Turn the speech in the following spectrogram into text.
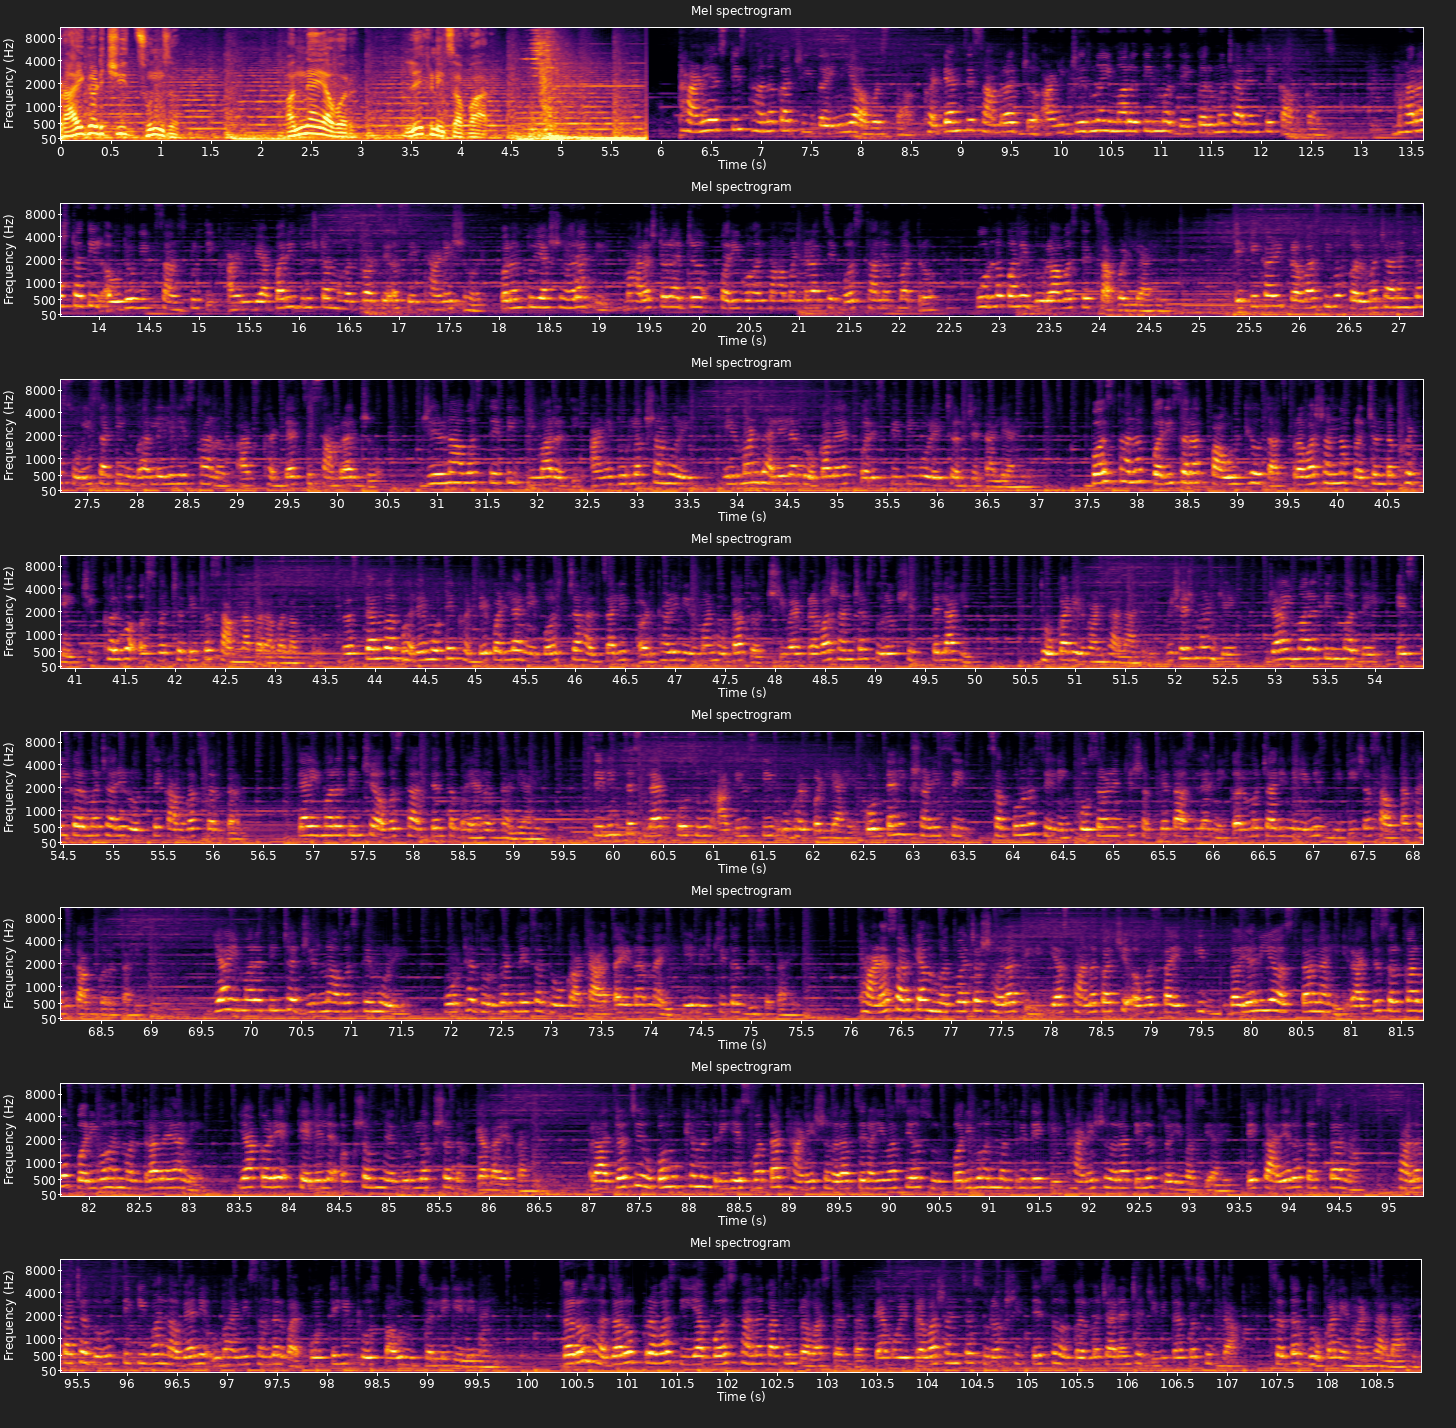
रायगडची झुंज. अन्यायावर लेखणीचा वार. Thane S T स्थानकाची दयनीय अवस्था खड्ड्यांचे साम्राज्य आणि जीर्ण इमारतींमध्ये कर्मचाऱ्यांचे कामकाज. महाराष्ट्रातील औद्योगिक सांस्कृतिक आणि व्यापारी दृष्ट्या महत्त्वाचे असे ठाणे शहर परंतु या शहरातील महाराष्ट्र राज्य परिवहन महामंडळाचे बस स्थानक मात्र पूर्णपणे दुरावस्थेत सापडले आहे. एकेकाळी प्रवासी व कर्मचाऱ्यांच्या सोयीसाठी उभारलेले हे स्थानक आज खड्ड्याचे साम्राज्य जीर्ण अवस्थेतील इमारती आणि दुर्लक्षामुळे निर्माण झालेल्या धोकादायक परिस्थितीमुळे चर्चेत आले आहे. बस स्थानक परिसरात पाऊल ठेवताच प्रवाशांना प्रचंड खड्डे चिखल व अस्वच्छतेचा सामना करावा लागतो. रस्त्यांवर भले मोठे खड्डे पडल्याने बसच्या हालचालीत अडथळे निर्माण होतातच शिवाय प्रवाशांच्या सुरक्षिततेलाही धोका निर्माण झाला आहे. विशेष म्हणजे ज्या इमारतींमध्ये एस टी कर्मचारी रोजचे कामकाज करतात त्या इमारतींची अवस्था अत्यंत भयानक झाली आहे. सिलिंगचे स्लॅब कोसळून आतील स्टील उघड पडले आहे. कोणत्याही क्षणी सील संपूर्ण सिलिंग कोसळण्याची शक्यता असल्याने कर्मचारी नेहमीच भीतीच्या सावटाखाली काम करत आहेत. या इमारतींच्या जीर्ण अवस्थेमुळे मोठ्या दुर्घटनेचा धोका टाळता येणार नाही हे निश्चितच दिसत आहे. ठाण्यासारख्या महत्त्वाच्या शहरातील या स्थानकाची अवस्था इतकी दयनीय असतानाही राज्य सरकार व परिवहन मंत्रालयाने याकडे केलेले अक्षम्य दुर्लक्ष धक्कादायक आहे. राज्याचे उपमुख्यमंत्री हे स्वतः ठाणे शहराचे रहिवासी असून परिवहन मंत्री देखील ठाणे शहरातीलच रहिवासी आहेत. ते कार्यरत असताना स्थानकाच्या दुरुस्ती किंवा नव्याने उभारणी संदर्भात कोणतेही ठोस पाऊल उचलले गेले नाही. दररोज हजारो प्रवासी या बस स्थानकातून प्रवास करतात. त्यामुळे प्रवाशांच्या सुरक्षिततेसह कर्मचाऱ्यांच्या जीविताचा सुद्धा सतत धोका निर्माण झाला आहे.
